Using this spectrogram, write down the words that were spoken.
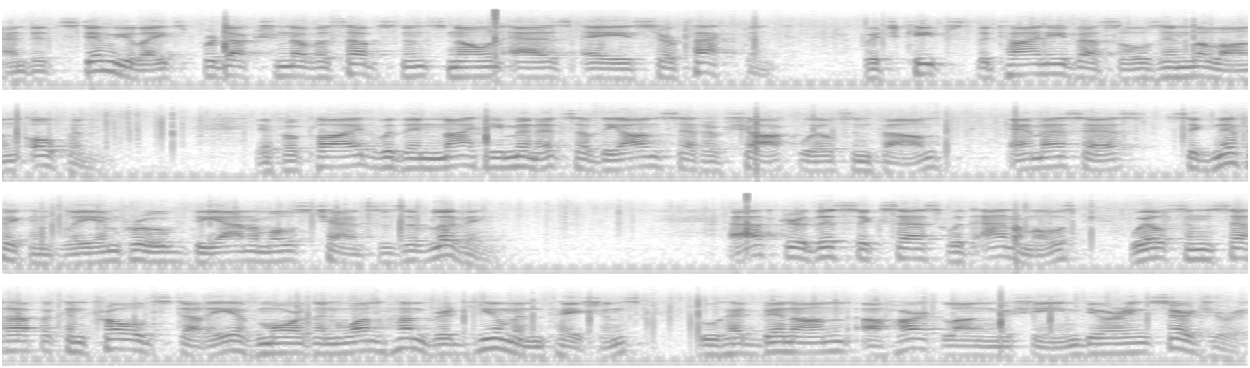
and it stimulates production of a substance known as a surfactant, which keeps the tiny vessels in the lung open. If applied within 90 minutes of the onset of shock, Wilson found, MSS significantly improved the animal's chances of living. After this success with animals, Wilson set up a controlled study of more than 100 human patients who had been on a heart-lung machine during surgery.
